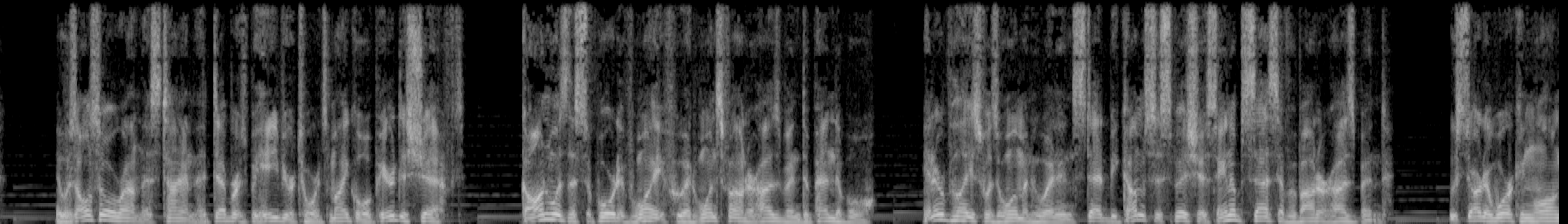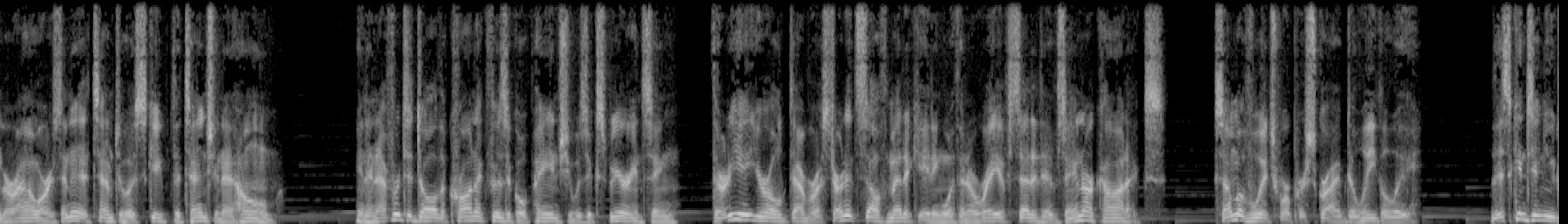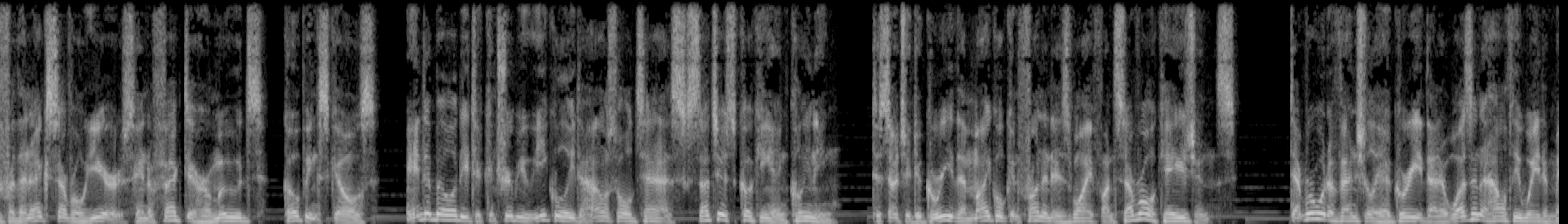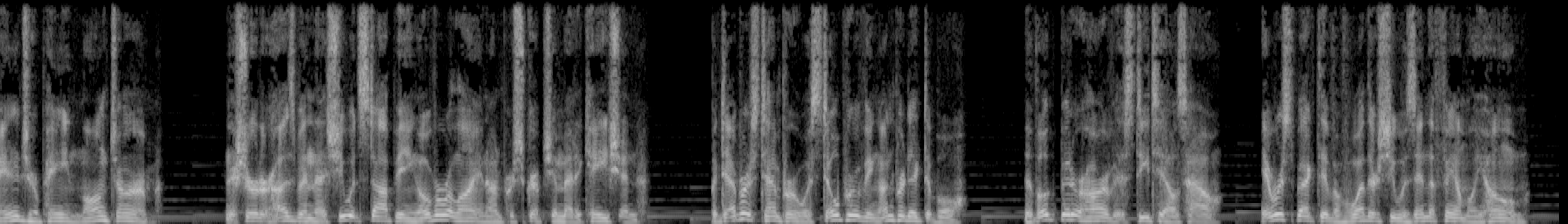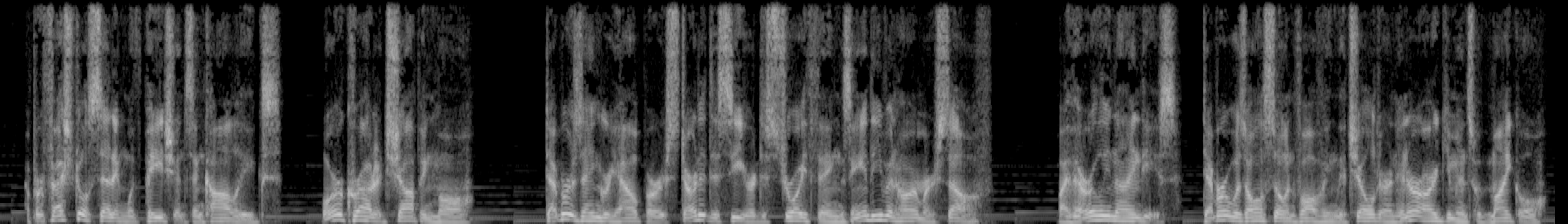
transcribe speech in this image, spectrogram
It was also around this time that Debora's behavior towards Michael appeared to shift. Gone was the supportive wife who had once found her husband dependable. In her place was a woman who had instead become suspicious and obsessive about her husband who started working longer hours in an attempt to escape the tension at home. In an effort to dull the chronic physical pain she was experiencing, 38 year old Debora started self medicating with an array of sedatives and narcotics, some of which were prescribed illegally. This continued for the next several years and affected her moods, coping skills, and ability to contribute equally to household tasks such as cooking and cleaning, to such a degree that Michael confronted his wife on several occasions Debora would eventually agree that it wasn't a healthy way to manage her pain long term and assured her husband that she would stop being over reliant on prescription medication. But Debora's temper was still proving unpredictable. The book Bitter Harvest details how, irrespective of whether she was in the family home, a professional setting with patients and colleagues, or a crowded shopping mall, Debora's angry outbursts started to see her destroy things and even harm herself. By the early 90s, Debora was also involving the children in her arguments with Michael,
